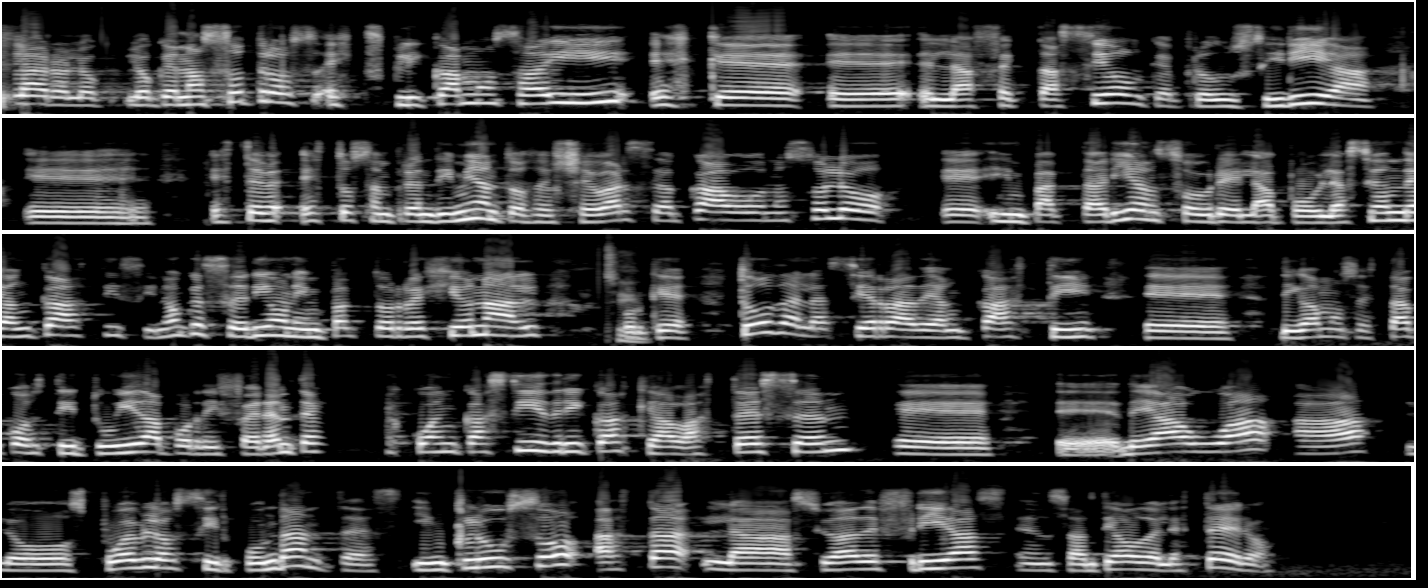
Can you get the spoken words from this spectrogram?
Claro, lo, que nosotros explicamos ahí es que eh, la afectación que produciría eh, este, estos emprendimientos de llevarse a cabo no solo eh, impactarían sobre la población de Ancasti, sino que sería un impacto regional, porque toda la sierra de Ancasti, digamos, está constituida por diferentes cuencas hídricas que abastecen eh, de agua a los pueblos circundantes, incluso hasta la ciudad de Frías en Santiago del Estero.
